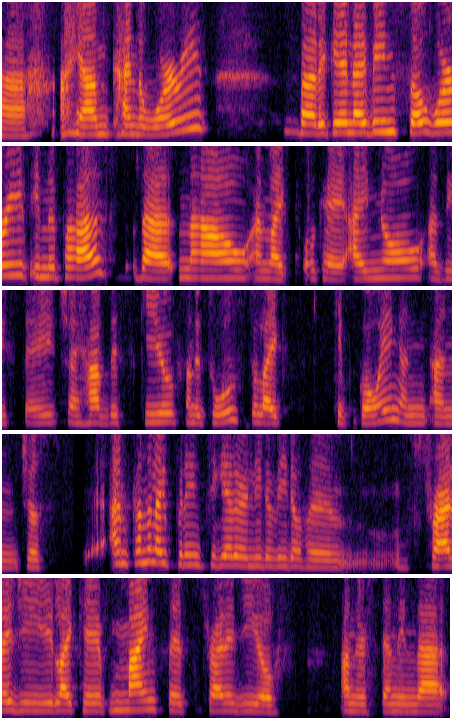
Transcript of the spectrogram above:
uh, i am kind of worried but again i've been so worried in the past that now i'm like okay i know at this stage i have the skills and the tools to like keep going and and just i'm kind of like putting together a little bit of a strategy like a mindset strategy of understanding that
